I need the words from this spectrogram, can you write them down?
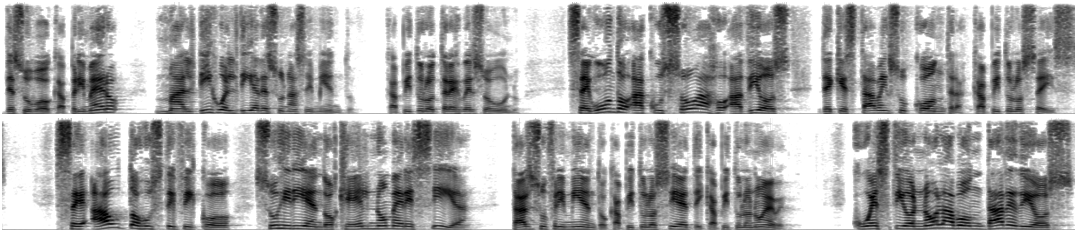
de su boca. Primero, maldijo el día de su nacimiento. Capítulo 3, verso 1. Segundo, acusó a, a Dios de que estaba en su contra, capítulo 6, se autojustificó sugiriendo que él no merecía tal sufrimiento, capítulo 7 y capítulo 9. Cuestionó la bondad de Dios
